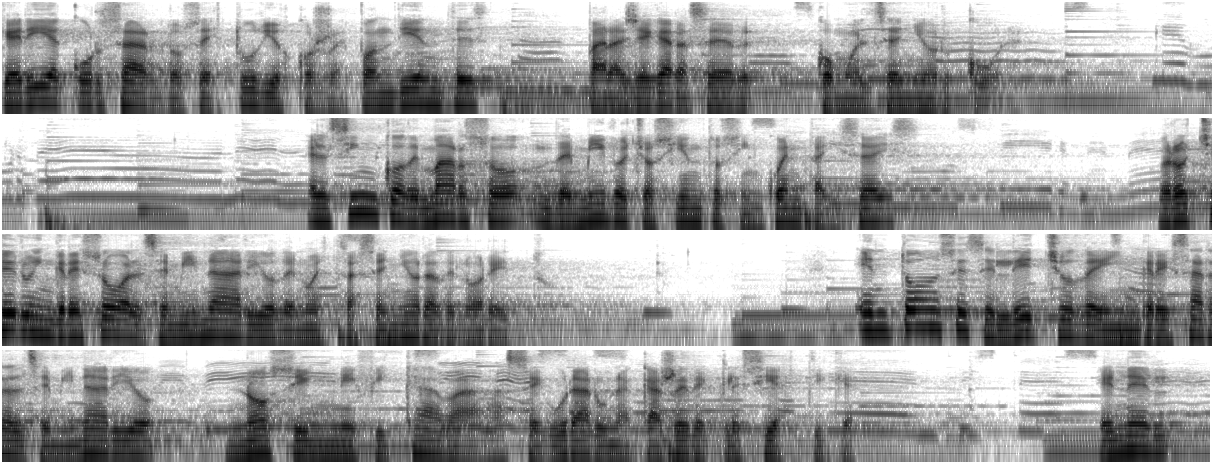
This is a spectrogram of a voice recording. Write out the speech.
Quería cursar los estudios correspondientes para llegar a ser como el señor cura. El 5 de marzo de 1856, Brochero ingresó al seminario de Nuestra Señora de Loreto. Entonces el hecho de ingresar al seminario no significaba asegurar una carrera eclesiástica. En él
